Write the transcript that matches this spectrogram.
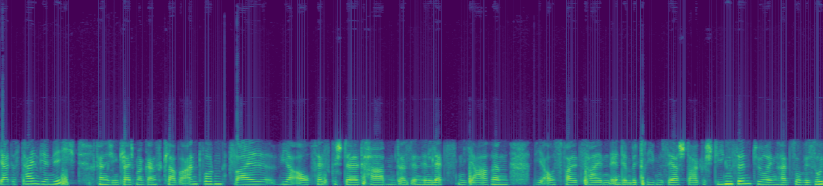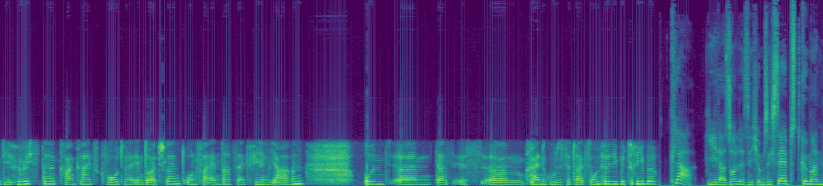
Ja, das teilen wir nicht, kann ich Ihnen gleich mal ganz klar beantworten, weil wir auch festgestellt haben, dass in den letzten Jahren die Ausfallzeiten in den Betrieben sehr stark gestiegen sind. Thüringen hat sowieso die höchste Krankheitsquote in Deutschland, unverändert seit vielen Jahren. Und ähm, das ist ähm, keine gute Situation für die Betriebe. Klar, jeder solle sich um sich selbst kümmern,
